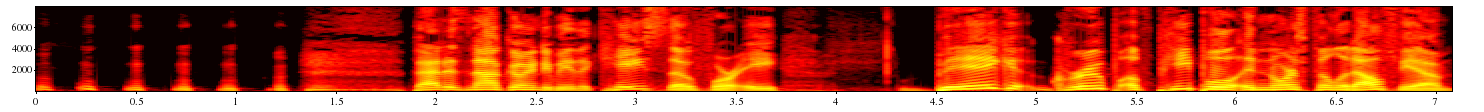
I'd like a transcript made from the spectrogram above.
that is not going to be the case, though, for a big group of people in North Philadelphia.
